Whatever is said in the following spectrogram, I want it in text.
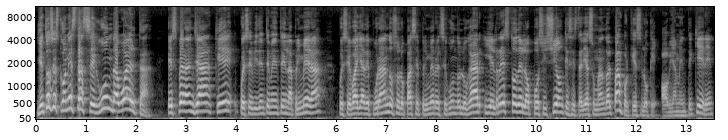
Y entonces con esta segunda vuelta esperan ya que, pues evidentemente en la primera, pues se vaya depurando, solo pase el primero, el segundo lugar y el resto de la oposición que se estaría sumando al PAN, porque es lo que obviamente quieren,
